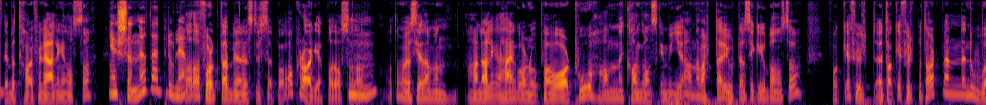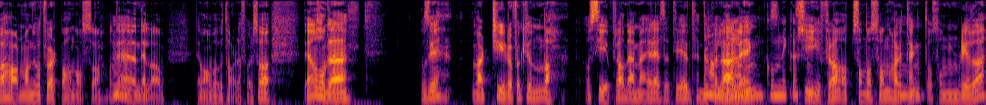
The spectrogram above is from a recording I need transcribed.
Skal jeg betale for lærlingen også? Jeg skjønner jo at det er et problem. Og da folk da begynner å stusse på og klage på det også. Da. Mm. Og da må jeg jo si det, men han lærlingen her går nå på år to. Han kan ganske mye. Han har vært der og gjort en stykke jobb, han også. Får ikke fullt, eh, tar ikke fullt betalt, men noe har man jo ført på han også. Og det er en del av det man må betale for. Så det er noen sånne si, være tydelig for kunden. da, og si ifra. Det er mer reisetid, bruk av lærling. Si ifra at sånn og sånn har vi Mm. tenkt, og sånn blir det.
